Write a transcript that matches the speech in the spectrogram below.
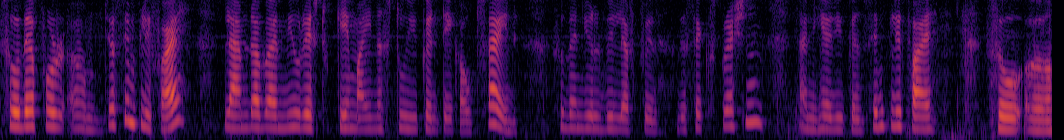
So, therefore, um, just simplify lambda by mu raised to k minus 2 you can take outside. So, then you will be left with this expression and here you can simplify. So, uh,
